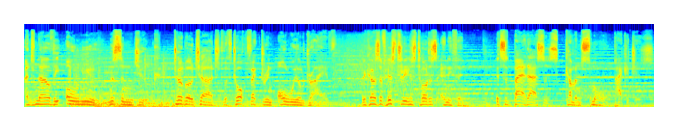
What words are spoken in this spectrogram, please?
And now the all-new Nissan Juke, turbocharged with torque vectoring all-wheel drive. Because if history has taught us anything, it's that badasses come in small packages.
